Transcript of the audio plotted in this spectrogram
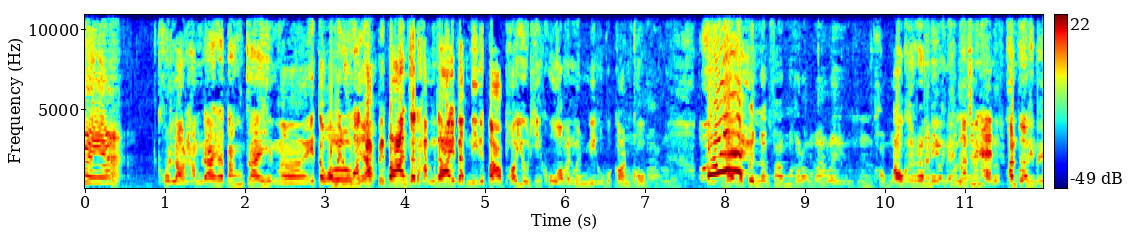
ไงอะ คนเราทำได้ถ้าตั้งใจเห็นไหมแต่ว่าไม่รู้เออว่าเนี่ย กลับไปบ้านจะทำได้แบบนี้หรือเปล่า เพราะอยู่ที่ครัวมันเหมือนมีอุปกรณ์ครบมากเลยบอกเขาเป็นนางฟ้ามากรองมากเลยอื้อหือขอบคุณเอาคาราเมลไหมเราใช่ไหมแนนคอนเฟิร์มเห็นไหม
